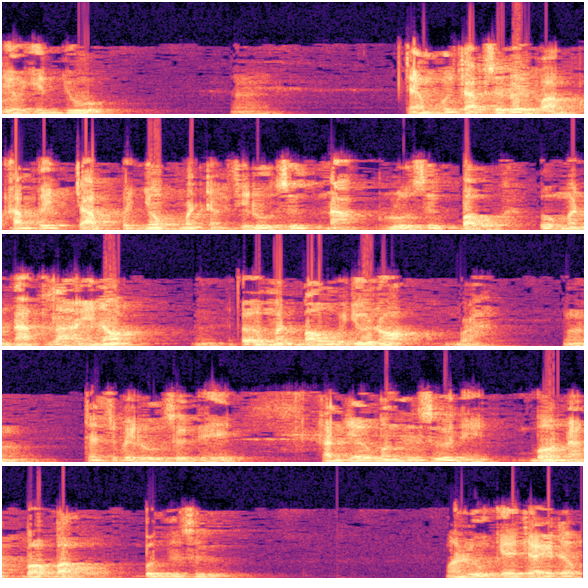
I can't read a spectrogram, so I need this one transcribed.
เรียวเห็นอยู่แต่หัวจับเสด็จว่าคำไปจับไปยกมันจังสิรู้สึกหนัก รู้สึกเบาเออมันหนักหลายเนาะเออ มันเบาอยู่เนาะบ่าจังจะไปรู้สึกดีคันเดียวเบิ่งซื่อนี่บ่หนักบ่เบาบิ่งซื่อ มารู้แก่ใจดิม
